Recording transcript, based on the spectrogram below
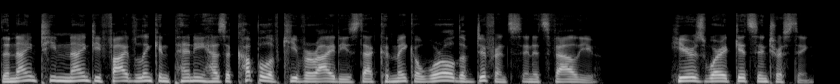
The 1995 Lincoln penny has a couple of key varieties that could make a world of difference in its value. Here's where it gets interesting.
